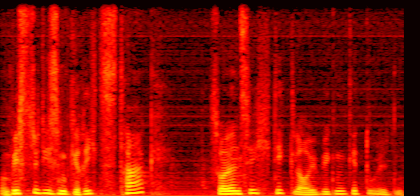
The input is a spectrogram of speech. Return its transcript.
Und bis zu diesem Gerichtstag sollen sich die Gläubigen gedulden.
